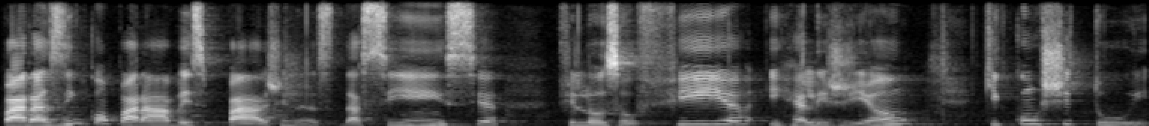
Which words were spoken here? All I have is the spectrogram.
para as incomparáveis páginas da ciência, filosofia e religião que constituem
